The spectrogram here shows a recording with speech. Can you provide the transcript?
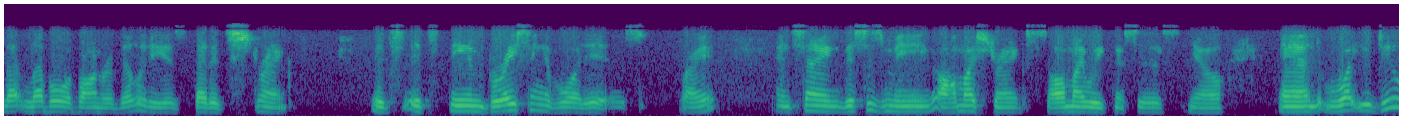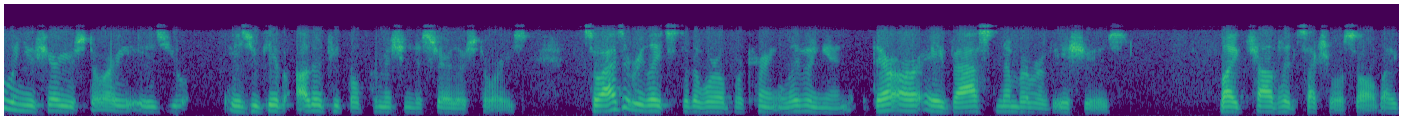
that level of vulnerability is that it's strength. It's it's the embracing of what is, right? And saying this is me, all my strengths, all my weaknesses, you know. And what you do when you share your story is you is you give other people permission to share their stories. So, as it relates to the world we're currently living in, there are a vast number of issues, like childhood sexual assault, like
